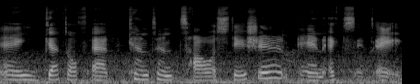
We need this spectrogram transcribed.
and get off at Canton Tower Station and exit A.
